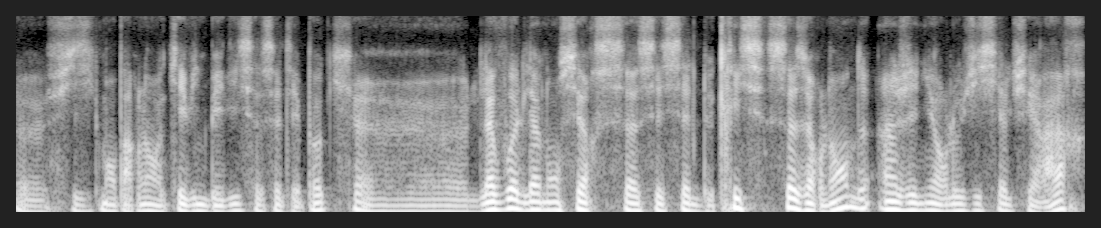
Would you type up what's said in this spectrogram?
euh, physiquement parlant, à Kevin Bellis à cette époque. la voix de l'annonceur, ça, c'est celle de Chris Sutherland, ingénieur logiciel chez Rare.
